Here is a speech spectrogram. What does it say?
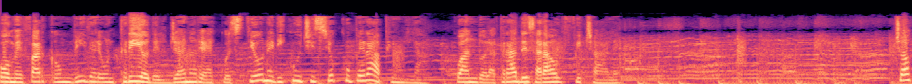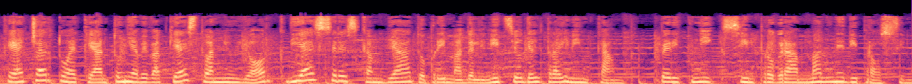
Come far convivere un trio del genere è questione di cui ci si occuperà più in là, quando la trade sarà ufficiale. Ciò che è certo è che Anthony aveva chiesto a New York di essere scambiato prima dell'inizio del training camp, per i Knicks in programma lunedì prossimo.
